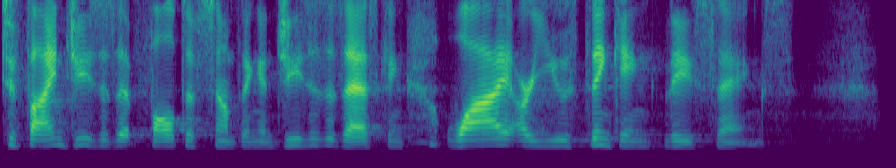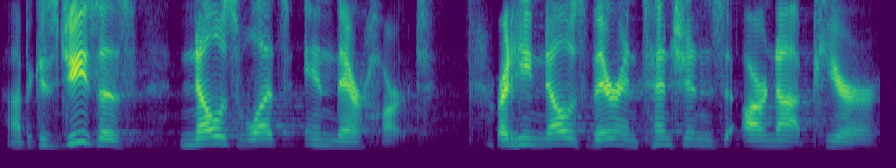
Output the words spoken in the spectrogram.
to find Jesus at fault of something, and Jesus is asking, Why are you thinking these things? Uh, because Jesus knows what's in their heart right? He knows their intentions are not pure.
